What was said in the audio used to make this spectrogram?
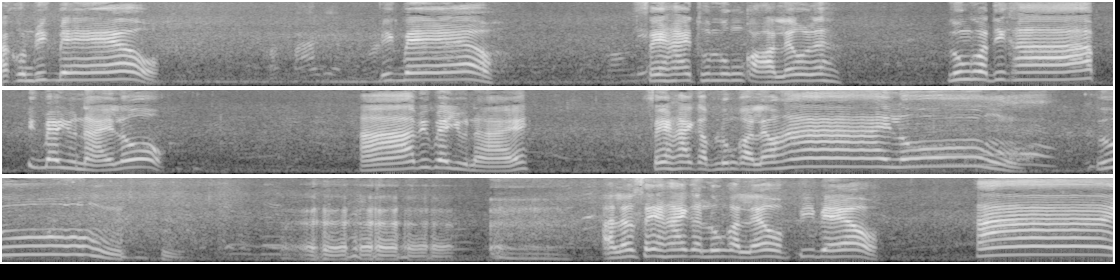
อะคุณบิ๊กเบล ป้าเรียกบิ๊กเบลเซฮายทุลุงก่อนเร็วเลยลุงสวัสดีครับ บิ๊กเบลอยู่ไหนลูกฮะบิ๊กเบลอยู่ไหนเซฮายกับลุงก่อนแล้วฮายลุง ลุงอะแล้วเซฮายกับลุงก่อนแล้วพี่เบลฮาย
